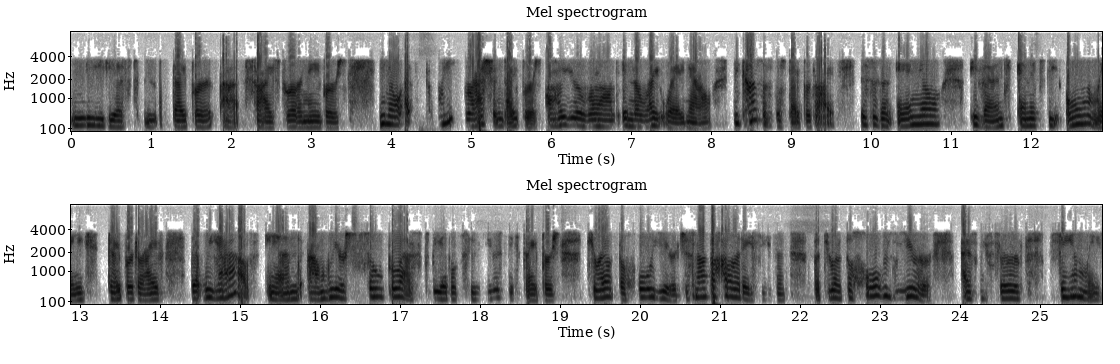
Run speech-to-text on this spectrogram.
neediest diaper uh, size for our neighbors. You know, we ration diapers all year round in the right way now because of this diaper drive. This is an annual event, and it's the only diaper drive that we have. And um, we are so blessed to be able to use these diapers throughout the whole year, just not the holiday season, but throughout the whole year as we serve families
